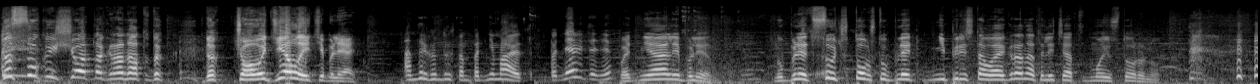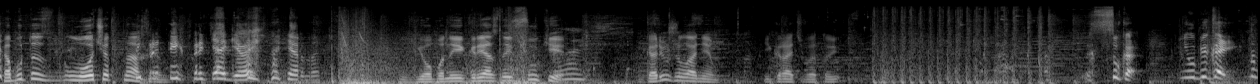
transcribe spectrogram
Да, сука, еще одна граната. Да, да что вы делаете, блядь? Андрей, вдруг там поднимают. Подняли тебя, нет? Подняли, блин. Ну, блядь, суть в том, что, блядь, не переставая гранаты летят в мою сторону. Как будто лочат нахрен. ты их притягиваешь, наверное. Ёбаные грязные суки. Горю желанием играть в эту... Сука, не убегай! Ну,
